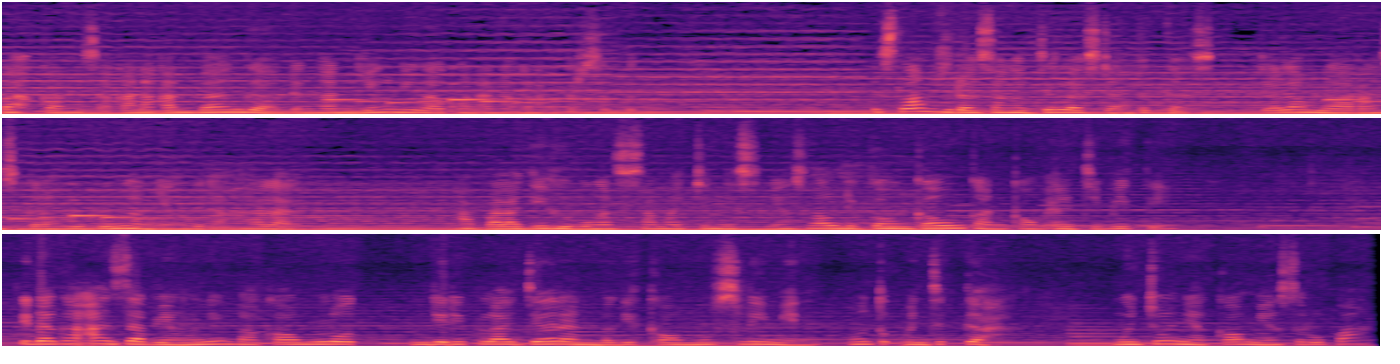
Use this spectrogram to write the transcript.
bahkan seakan-akan bangga dengan yang dilakukan anak-anak tersebut. Islam sudah sangat jelas dan tegas dalam melarang segala hubungan yang tidak halal, apalagi hubungan sesama jenis yang selalu digaung-gaungkan kaum LGBT. Tidakkah azab yang menimpa kaum Lut menjadi pelajaran bagi kaum muslimin untuk mencegah munculnya kaum yang serupa?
